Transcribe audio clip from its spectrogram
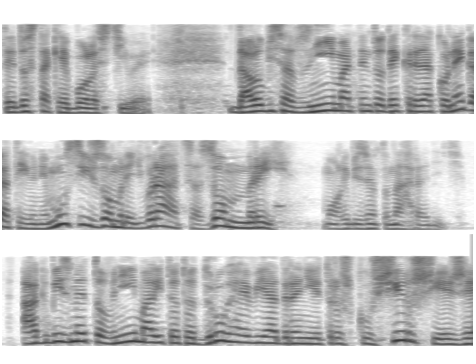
To je dosť také bolestivé. Dalo by sa vznímať tento dekret ako negatívne. Musíš zomrieť, vráť sa, zomri. Mohli by sme to nahradiť. Ak by sme to vnímali, toto druhé vyjadrenie trošku širšie, že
